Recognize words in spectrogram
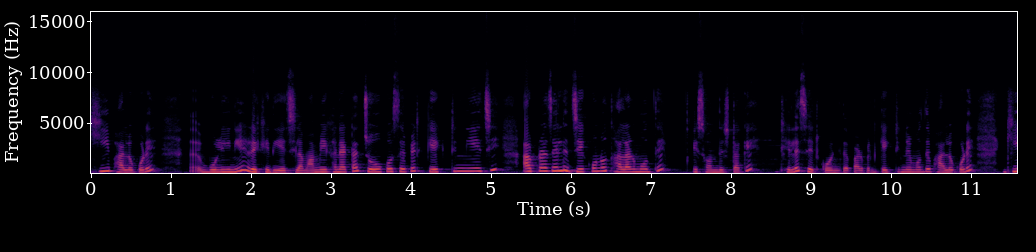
ঘি ভালো করে বুলিয়ে নিয়ে রেখে দিয়েছিলাম। আমি এখানে একটা চৌকো শেপের কেকটি নিয়েছি। আপনারা চাইলে যে কোনো থালার মধ্যে এই সন্দেশটাকে ঢেলে সেট করে নিতে পারবেন। কেক টিনের মধ্যে ভালো করে ঘি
